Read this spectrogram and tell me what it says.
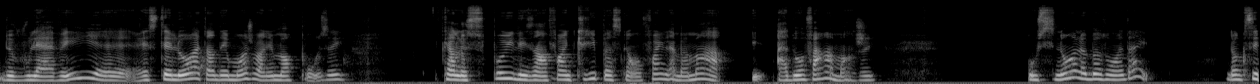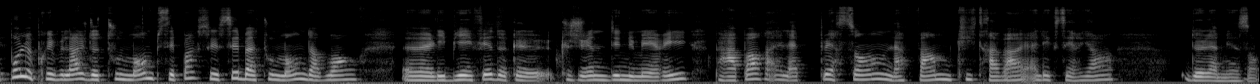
de vous laver. Euh, restez là, attendez-moi, je vais aller me reposer. Quand le souper, les enfants crient parce qu'ils ont faim, la maman, elle doit faire à manger. Ou sinon, elle a besoin d'aide. Donc, c'est pas le privilège de tout le monde, puis c'est pas accessible à tout le monde d'avoir euh, les bienfaits de, que, que je viens d'énumérer par rapport à la personne, la femme qui travaille à l'extérieur de la maison.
